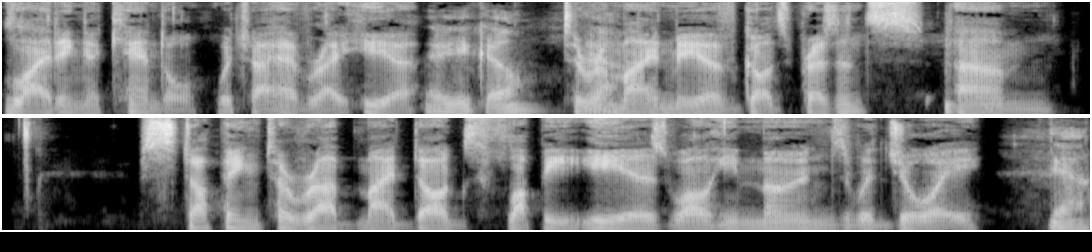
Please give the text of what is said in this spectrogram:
lighting a candle, which I have right here There you go. to Yeah. remind me of God's presence. Um, stopping to rub my dog's floppy ears while he moans with joy. Yeah.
